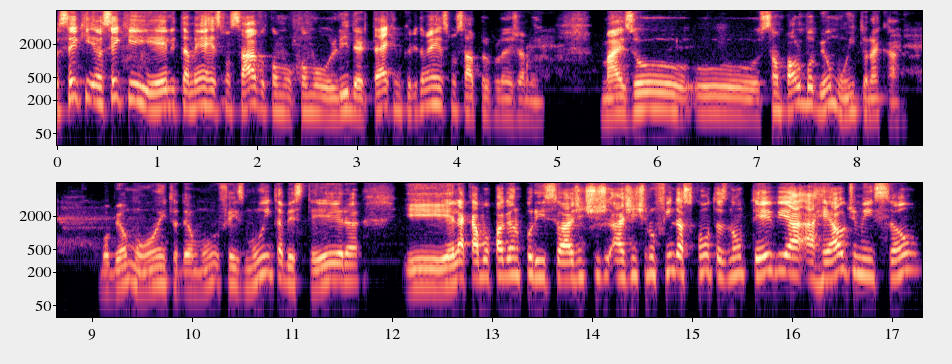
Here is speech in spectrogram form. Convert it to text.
Eu sei que eu sei que ele também é responsável como como líder técnico, ele também é responsável pelo planejamento. Mas o, o São Paulo bobeou muito, né, cara? Bobeou muito, deu fez muita besteira e ele acabou pagando por isso. A gente, a gente no fim das contas, não teve a, a real dimensão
